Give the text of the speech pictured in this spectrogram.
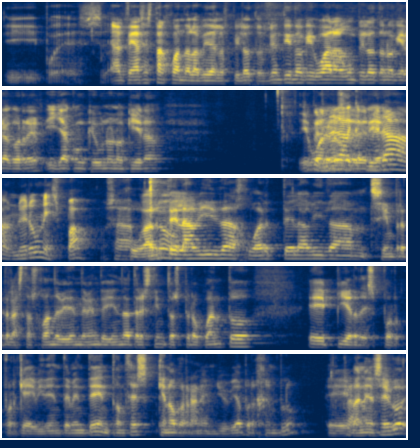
Y pues al final se están jugando la vida de los pilotos. Yo entiendo que igual algún piloto no quiera correr y ya con que uno no quiera. Igual no, era, no, era, un spa. O sea, jugarte la vida, jugarte la vida, siempre te la estás jugando, evidentemente, yendo a 300, pero ¿cuánto eh, pierdes? Por, porque, evidentemente, entonces, que no corran en lluvia, por ejemplo. Eh, van en seco.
